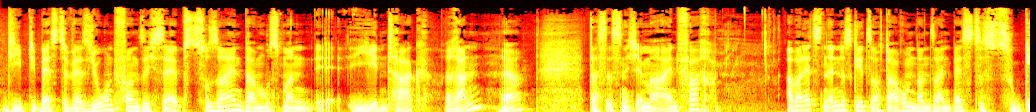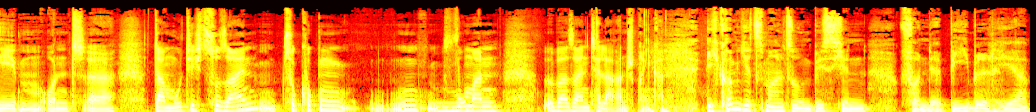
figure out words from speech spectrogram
die die beste Version von sich selbst zu sein. Da muss man äh, jeden Tag ran. Ja, das ist nicht immer einfach. Aber letzten Endes geht es auch darum, dann sein Bestes zu geben und äh, da mutig zu sein, zu gucken, wo man über seinen Teller ranspringen kann. Ich komme jetzt mal so ein bisschen von der Bibel her.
